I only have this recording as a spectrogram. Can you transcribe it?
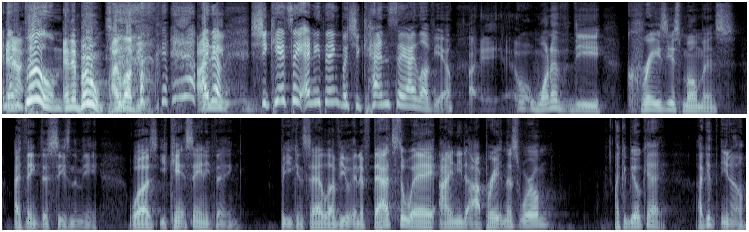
And then I- boom. And then boom! I love you. I, know mean, she can't say anything, but she can say "I love you." one of the craziest moments I think this season to me was you can't say anything, but you can say I love you. And if that's the way I need to operate in this world, I could be okay. I could, you know,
